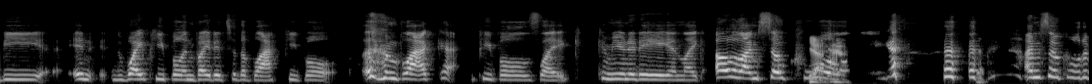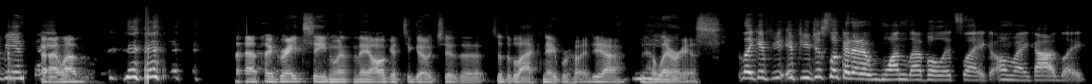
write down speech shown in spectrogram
be in white people invited to the black people black people's like community and like oh i'm so cool Yeah. i'm so cool to be in i love that's a great scene when they all get to go to the to the black neighborhood yeah hilarious like if you if you just look at it at one level it's like oh my god like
